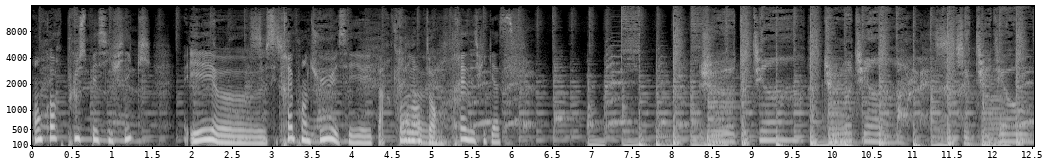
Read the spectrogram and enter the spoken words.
encore plus spécifiques et euh, c'est très pointu et c'est parfois euh, très efficace. Je te tiens, tu me tiens, c'est idiot.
